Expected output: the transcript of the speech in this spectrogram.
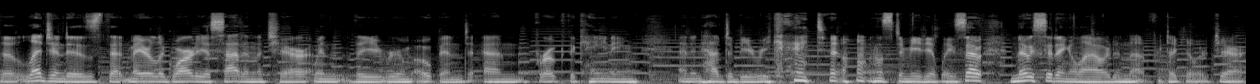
the legend is that Mayor LaGuardia sat in the chair when the room opened and broke the caning, and it had to be recaned almost immediately. So, no sitting allowed in that particular chair.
